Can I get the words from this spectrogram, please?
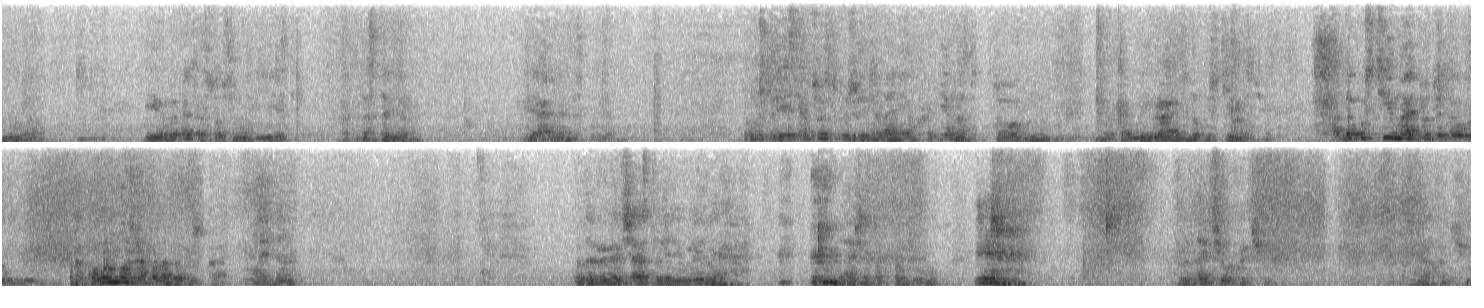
Ну да. И вот это, собственно, и есть достоверность. Реальная достоверность. Потому что если отсутствует жизненная необходимость, то мы как бы играем с допустимостью. А допустимое тут это вот, такого можно было допускать. Ой, да. Вот, например, частое явление, знаешь, я так подумал, вы знаете, чего хочу? Я хочу,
